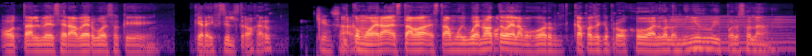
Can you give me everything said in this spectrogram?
O tal vez era verbo eso que, que era difícil de trabajar. ¿Quién Y sabe? como era, estaba, estaba muy bueno, güey, a lo mejor capaz de que provocó algo a los niños, güey, y por eso la... Mm,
